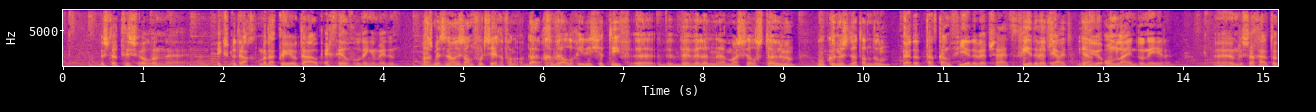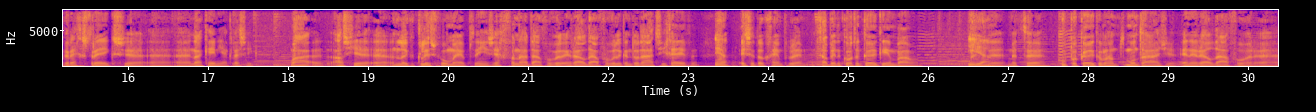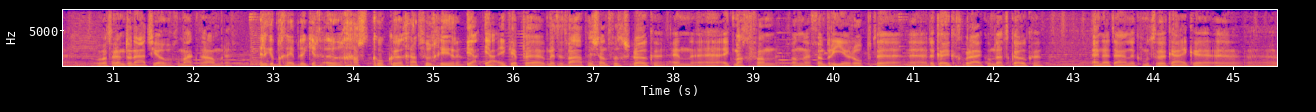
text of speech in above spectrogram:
Dus dat is wel een, eh, een fix bedrag. Maar daar kun je ook daar ook echt heel veel dingen mee doen. Als mensen nou in Zandvoort zeggen van... Oh, dat, geweldig initiatief, eh, we, we willen eh, Marcel steunen. Hoe kunnen ze dat dan doen? Ja, dat, dat kan via de website. Via de website? Ja. Kun je online doneren. Ehm, dus dan gaat het ook rechtstreeks naar Kenia Classic. Maar als je een leuke klus voor me hebt en je zegt van nou daarvoor wil, in ruil daarvoor wil ik een donatie geven, Ja. is het ook geen probleem. Ik ga binnenkort een keuken inbouwen. Met, Ja? eh, met eh koepen keukenmontage. En in ruil daarvoor eh, wordt er een donatie overgemaakt naar Amref. En ik heb begrepen dat je eh, een gastkok eh, gaat fungeren. Ja, ja ik heb eh, met het wapen in Zandvoort gesproken. En eh, ik mag van, van, eh, van Brie en Rob de, eh, de keuken gebruiken om daar te koken. En uiteindelijk moeten we kijken, eh, eh,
